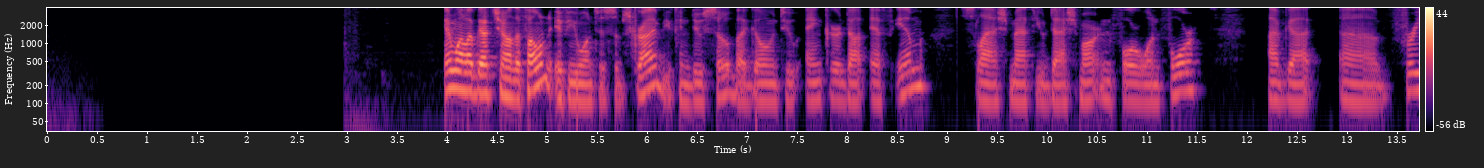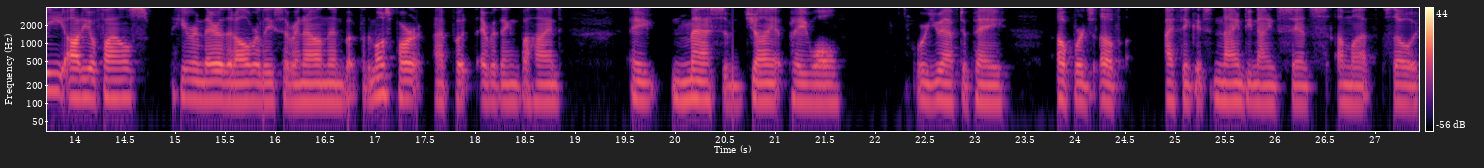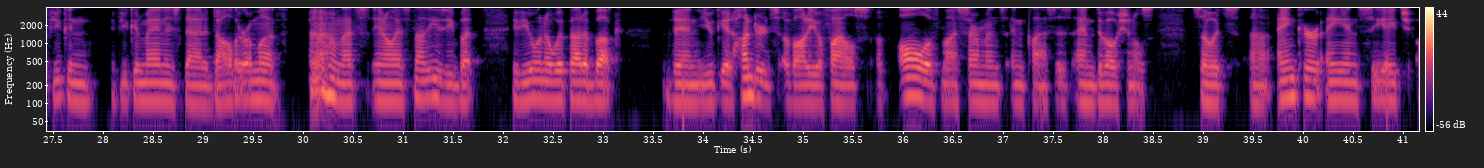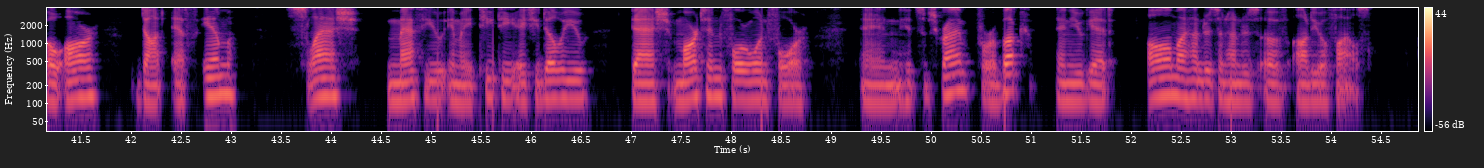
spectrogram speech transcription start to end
And while I've got you on the phone, if you want to subscribe, you can do so by going to anchor.fm slash Matthew Martin 414. I've got uh, free audio files here and there that I'll release every now and then, but for the most part, I put everything behind a massive, giant paywall where you have to pay upwards of I think it's 99 cents a month. So if you can if you can manage that a dollar a month, that's you know it's not easy, but if you want to whip out a buck, then you get hundreds of audio files of all of my sermons and classes and devotionals. So it's uh, anchor a n c h o r dot fm slash Matthew M A T T H E W dash Martin four one four and hit subscribe for a buck, and you get all my hundreds and hundreds of audio files.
